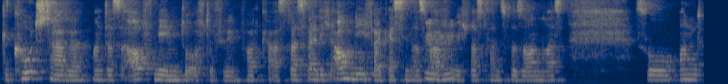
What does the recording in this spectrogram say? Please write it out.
gecoacht habe und das aufnehmen durfte für den Podcast. Das werde ich auch nie vergessen. Das war mhm. für mich was ganz Besonderes. So, und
